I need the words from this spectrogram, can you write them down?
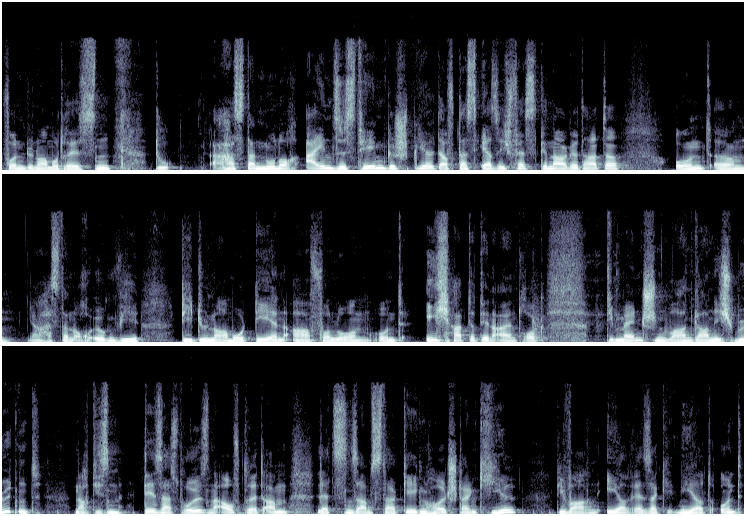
von Dynamo Dresden. Du hast dann nur noch ein System gespielt, auf das er sich festgenagelt hatte und ähm, ja, hast dann auch irgendwie die Dynamo-DNA verloren. Und ich hatte den Eindruck, die Menschen waren gar nicht wütend nach diesem desaströsen Auftritt am letzten Samstag gegen Holstein Kiel. Die waren eher resigniert. Und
